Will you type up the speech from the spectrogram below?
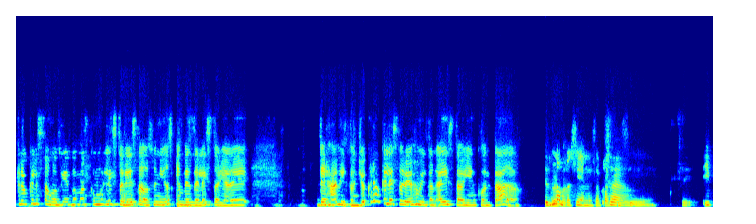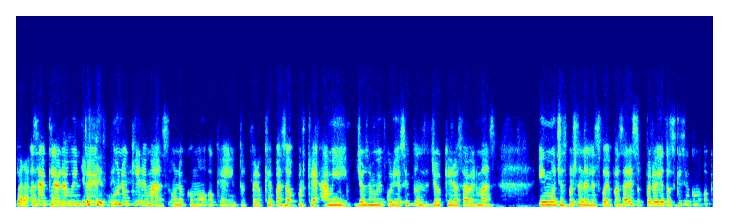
creo que lo estamos viendo más como la historia de Estados Unidos en vez de la historia de, de Hamilton. Yo creo que la historia de Hamilton ahí está bien contada. Es no, verdad. pues sí, en esa parte sea, sí. Sí. Y para O sea, claramente uno quiere más, uno como, ok, ento- pero ¿qué pasó? Porque a mí, yo soy muy curiosa, entonces yo quiero saber más. Y muchas personas les puede pasar eso, pero hay otros que dicen como, ok,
